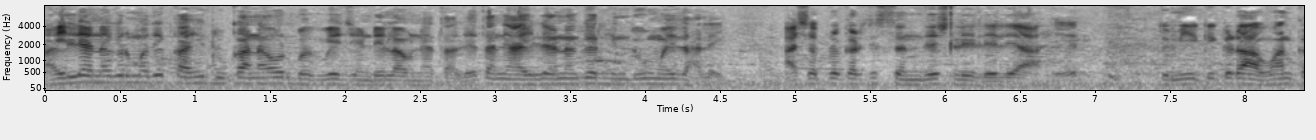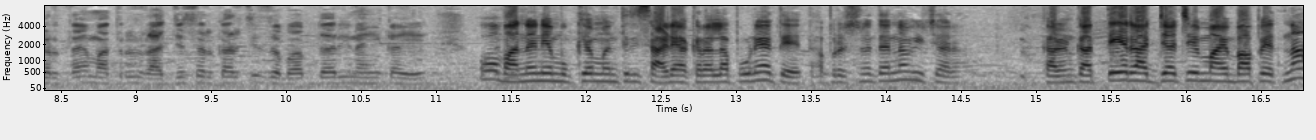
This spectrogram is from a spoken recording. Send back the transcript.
अहिल्यानगरमध्ये काही दुकानावर भगवे झेंडे लावण्यात आलेत आणि अहिल्यानगर हिंदूमय झाले अशा प्रकारचे संदेश लिहिलेले आहेत. तुम्ही एकीकडे आव्हान करताय मात्र राज्य सरकारची जबाबदारी नाही काही हो माननीय मुख्यमंत्री साडे अकराला पुण्यात आहेत. हा प्रश्न त्यांना विचारा. कारण का ते राज्याचे मायबाप आहेत ना?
